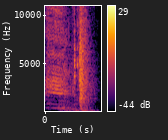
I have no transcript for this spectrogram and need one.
Thank you.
